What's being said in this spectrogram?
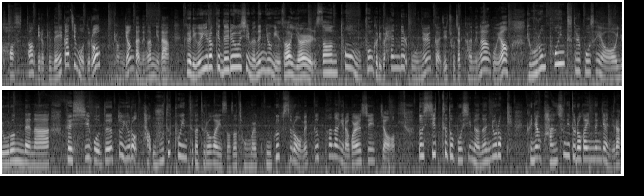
커스텀 이렇게 네 가지 모드로 변경 가능합니다. 그리고 이렇게 내려오시면은 여기에서 열선, 통풍 그리고 핸들 온열까지 조작 가능하고요. 요런 포인트들 보세요. 요런 데나 대시보드 또 요런 다 우드 포인트가 들어가 있어서 정말 고급스러움의 끝판왕이라고 할 수 있죠. 또 시트도 보시면은 요렇게 그냥 단순히 들어가 있는 게 아니라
